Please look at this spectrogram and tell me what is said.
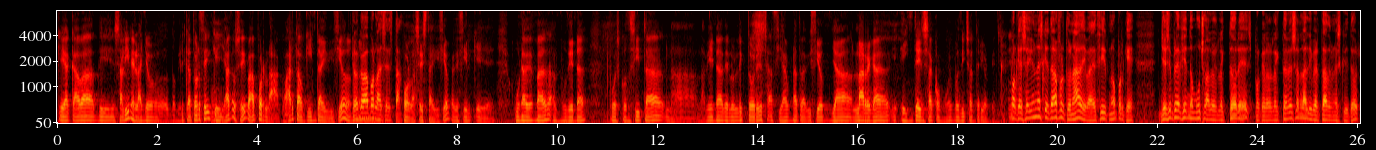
que acaba de salir en el año 2014 y que ya no sé, va por la cuarta o quinta edición. Creo que va por la sexta. Por la sexta edición, es decir, que una vez más Almudena pues concita la, la vena de los lectores hacia una tradición ya larga e e intensa, como hemos dicho anteriormente. Porque soy una escritora afortunada, iba a decir, ¿no? Porque yo siempre defiendo mucho a los lectores, porque los lectores son la libertad de un escritor.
